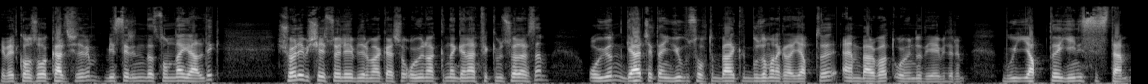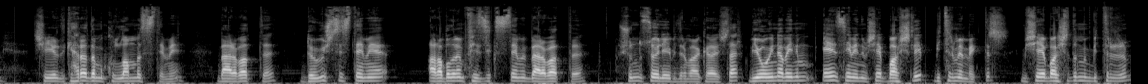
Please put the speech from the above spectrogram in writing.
Evet konsol kardeşlerim bir serinin de sonuna geldik. Şöyle bir şey söyleyebilirim arkadaşlar. Oyun hakkında genel fikrimi söylersem oyun gerçekten Ubisoft'un belki bu zamana kadar yaptığı en berbat oyundu diyebilirim. Bu yaptığı yeni sistem, şehirdeki her adamı kullanma sistemi berbattı. Dövüş sistemi, arabaların fizik sistemi berbattı. Şunu söyleyebilirim arkadaşlar. Bir oyuna benim en sevmediğim şey başlayıp bitirmemektir. Bir şeye başladım mı bitiririm.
